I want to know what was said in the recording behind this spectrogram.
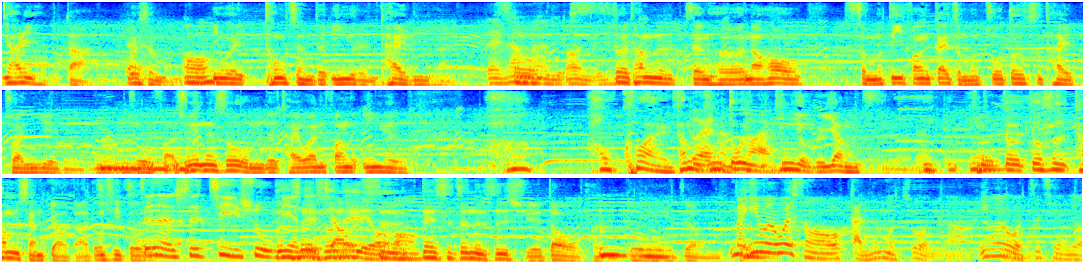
压力很大，为什么？哦，因为冲绳的音乐人太厉害，对他们很多，对他们的整合，然后什么地方该怎么做都是太专业的那种做法，所以那时候我们的台湾方的音乐，啊，好快，他们已经都已经有个样子了，都都是他们想表达的东西都真的是技术面的交流，那次真的是学到很多这样。那因为为什么我敢这么做呢？因为我之前有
